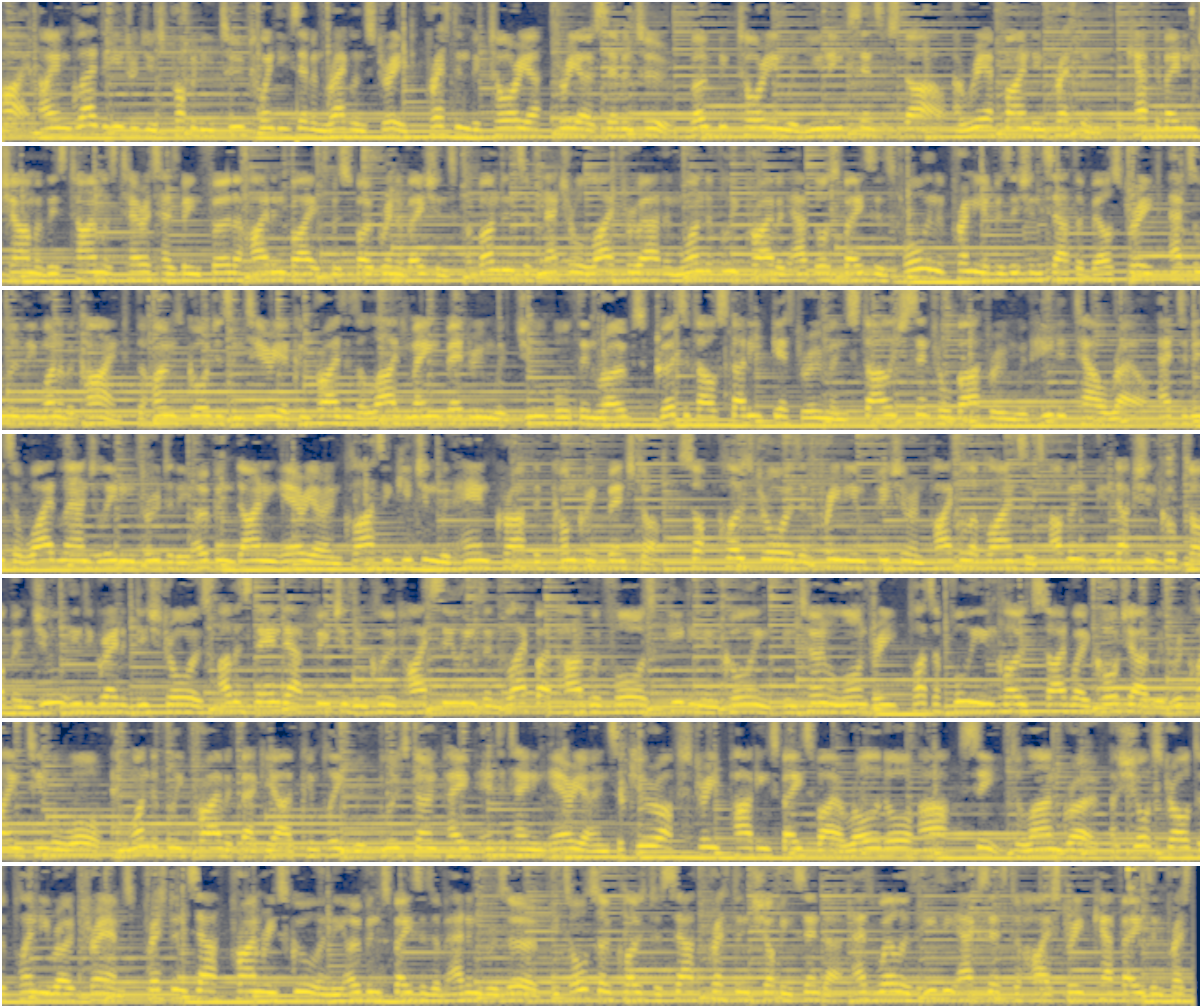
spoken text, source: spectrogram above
Hi, I am glad to introduce property 227 Raglan Street, Preston, Victoria, 3072. Vogue Victorian with unique sense of style, a rare find in Preston. The captivating charm of this timeless terrace has been further heightened by its bespoke renovations, abundance of natural light throughout and wonderfully private outdoor spaces, all in a premier position south of Bell Street, absolutely one of a kind. The home's gorgeous interior comprises a large main bedroom with jewel built-in robes, versatile study, guest room and stylish central bathroom with heated towel rail. Add to this a wide lounge leading through to the open dining area and classy kitchen with handcrafted concrete benchtop, soft close drawers and premium Fisher and Paykel appliances, oven, induction cooktop and dual integrated dish drawers. Other standout features include high ceilings and blackbutt hardwood floors, heating and cooling, internal laundry, plus a fully enclosed sideway courtyard with reclaimed timber wall, and wonderfully private backyard complete with bluestone paved entertaining area and secure off-street parking space via roller door, R.C. Delan Grove, a short stroll to Plenty Road trams, Preston South Primary School and the open spaces of Adams Reserve. It's also close to South Preston Shopping Centre, as well as easy access to high street cafes and Preston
